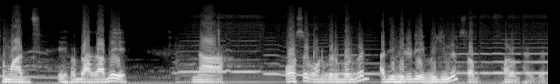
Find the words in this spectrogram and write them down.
সমাজ এইভাবে আগাবে? না, অবশ্যই কমেন্ট করে বলবেন। আজ ভিডিওটি এই বুঝলে সব ভালো থাকবেন।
